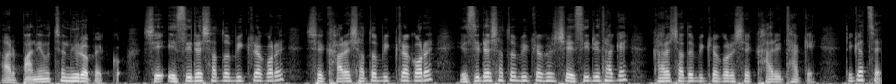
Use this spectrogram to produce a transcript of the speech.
আর পানি হচ্ছে নিরপেক্ষ। সে অ্যাসিডের সাথেও বিক্রিয়া করে, সে খারের সাথেও বিক্রিয়া করে অ্যাসিডের সাথেও বিক্রিয়া করে সে অ্যাসিডই থাকে খারের সাথে বিক্রিয়া করে সে ক্ষারই থাকে। ঠিক আছে?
